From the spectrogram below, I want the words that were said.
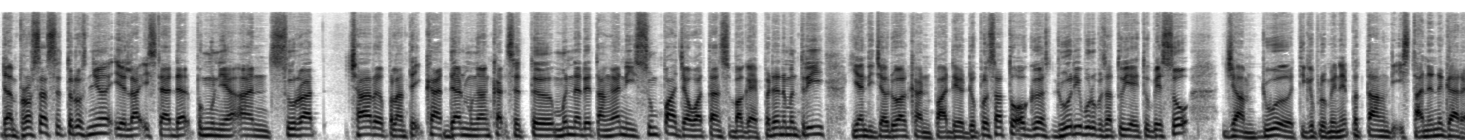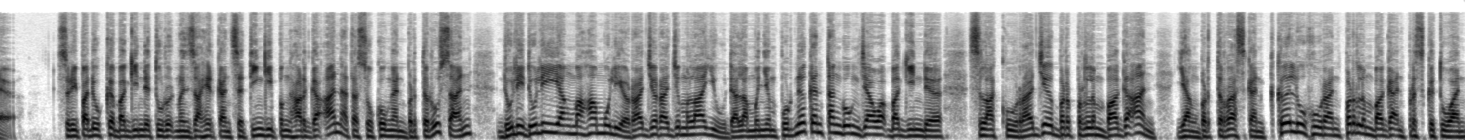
Dan proses seterusnya ialah istiadat pengundiaan surat cara pelantikan dan mengangkat serta menandatangani sumpah jawatan sebagai Perdana Menteri yang dijadualkan pada 21 Ogos 2021 iaitu besok jam 2.30 minit petang di Istana Negara. Seri Paduka Baginda turut menzahirkan setinggi penghargaan atas sokongan berterusan duli-duli yang maha mulia Raja-Raja Melayu dalam menyempurnakan tanggungjawab Baginda selaku Raja berperlembagaan yang berteraskan keluhuran perlembagaan persekutuan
